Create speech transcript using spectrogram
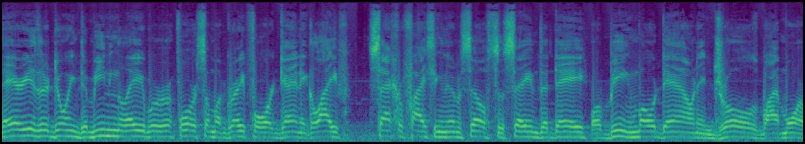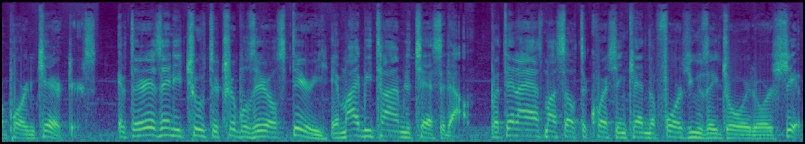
They are either doing demeaning labor for some ungrateful organic life, sacrificing themselves to save the day, or being mowed down in droves by more important characters. If there is any truth to Triple Zero's theory, it might be time to test it out. But then I ask myself the question can the Force use a droid or a ship?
